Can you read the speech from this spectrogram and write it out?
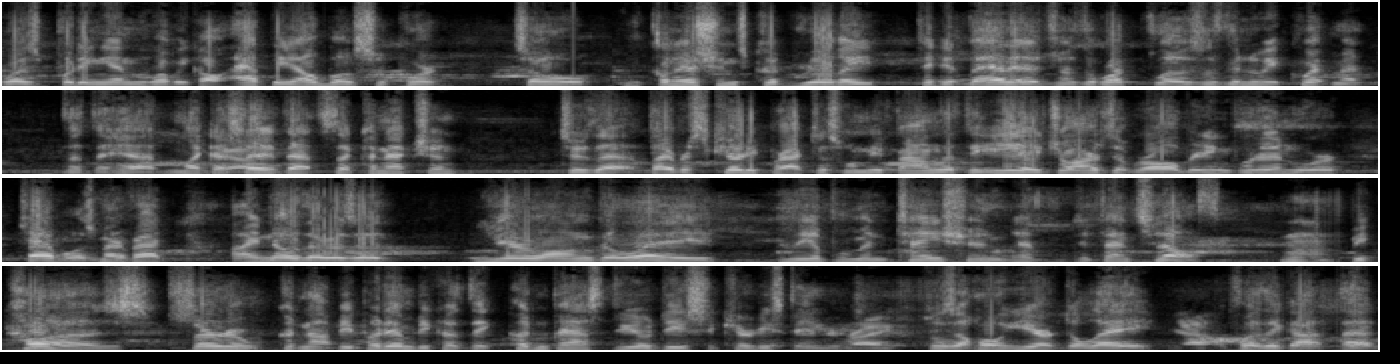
was putting in what we call at the elbow support. So the clinicians could really take advantage of the workflows of the new equipment that they had. And like Yeah. I say, that's the connection to that cybersecurity practice when we found that the EHRs that were all being put in were terrible. As a matter of fact, I know there was a year-long delay in the implementation at Defense Health Hmm. because Cerner could not be put in because they couldn't pass DoD security standards. Right. So it was a whole year delay Yeah. before they got that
